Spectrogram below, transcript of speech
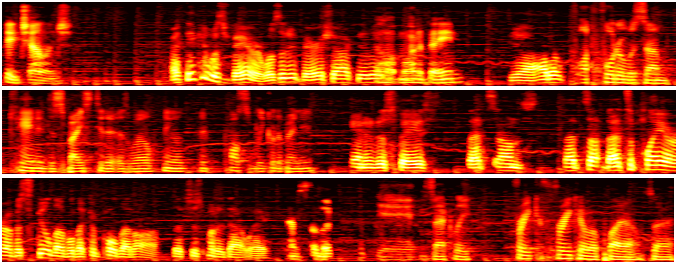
big challenge. I think it was Bear, wasn't it? Verishock did it. Oh, it might have been. Yeah, I don't. I thought it was um, Can into Space did it as well. I think it possibly could have been you. Canada Space. That sounds. That's a, that's a player of a skill level that can pull that off. Let's just put it that way. Absolutely. Yeah, exactly. Freak, freak of a player. So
